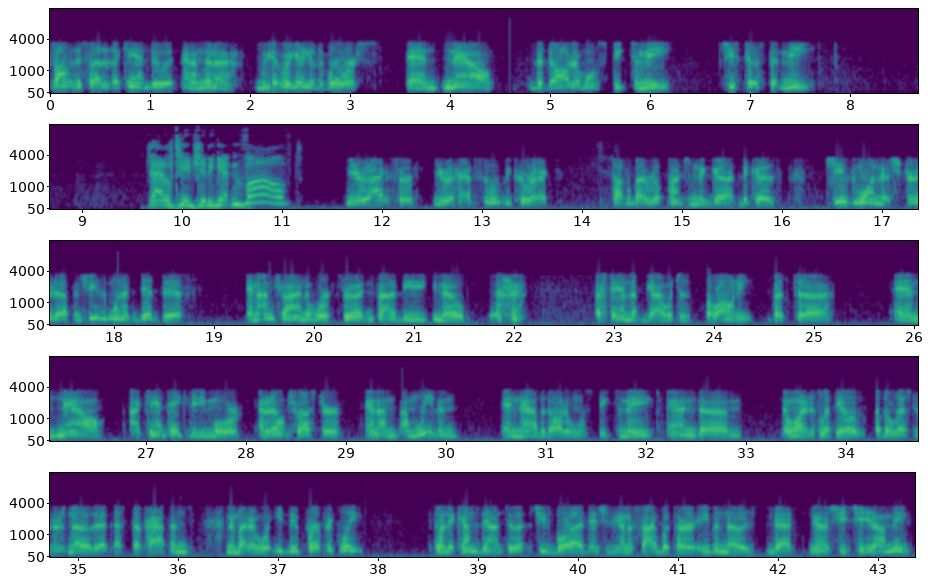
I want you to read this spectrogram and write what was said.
finally decided I can't do it, and I'm gonna we get, we're getting a divorce, and now the daughter won't speak to me. She's pissed at me. That'll teach you to get involved. You're right, sir. You're absolutely correct. Talk about a real punch in the gut because she's the one that screwed up and she's the one that did this, and I'm trying to work through it and trying to be, you know, a stand-up guy, which is baloney. But uh, and now I can't take it anymore, and I don't trust her, and I'm I'm leaving, and now the daughter won't speak to me, and um, I want to just let the other- listeners know that that stuff happens. No matter what you do perfectly, when it comes down to it, she's blood, and she's going to side with her, even though that you know she cheated on me.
